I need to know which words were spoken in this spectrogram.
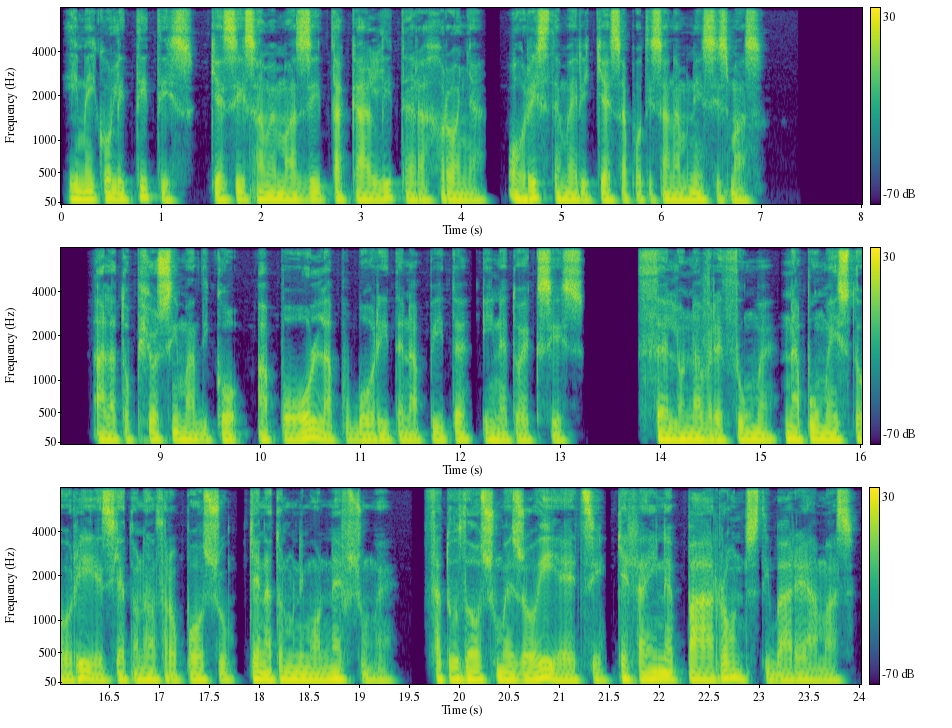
Είμαι η κολλητή της και ζήσαμε μαζί τα καλύτερα χρόνια Ορίστε μερικές από τις αναμνήσεις μας. Αλλά το πιο σημαντικό από όλα που μπορείτε να πείτε είναι το εξής. Θέλω να βρεθούμε να πούμε ιστορίες για τον άνθρωπό σου και να τον μνημονεύσουμε. Θα του δώσουμε ζωή έτσι και θα είναι παρόν στην παρέα μας.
